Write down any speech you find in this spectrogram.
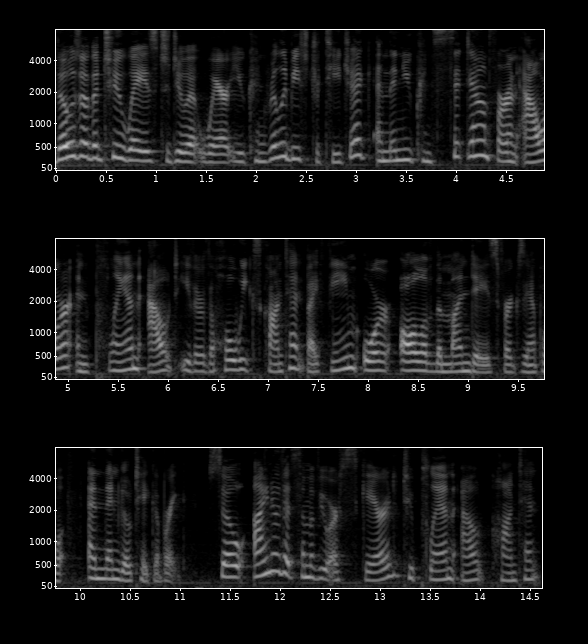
Those are the two ways to do it where you can really be strategic and then you can sit down for an hour and plan out either the whole week's content by theme or all of the Mondays, for example, and then go take a break. So, I know that some of you are scared to plan out content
